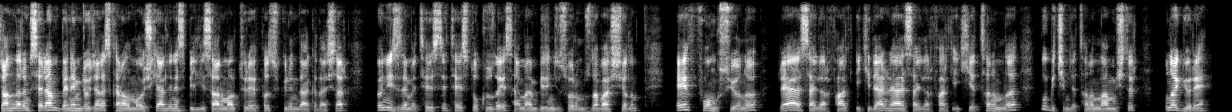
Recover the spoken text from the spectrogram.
Canlarım selam ben Emre Hocanız kanalıma hoş geldiniz. Bilgisayar mal türev fasikülünde arkadaşlar. Ön izleme testi test 9'dayız. Hemen birinci sorumuzla başlayalım. F fonksiyonu reel sayılar fark 2'den reel sayılar fark 2'ye tanımlı bu biçimde tanımlanmıştır. Buna göre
